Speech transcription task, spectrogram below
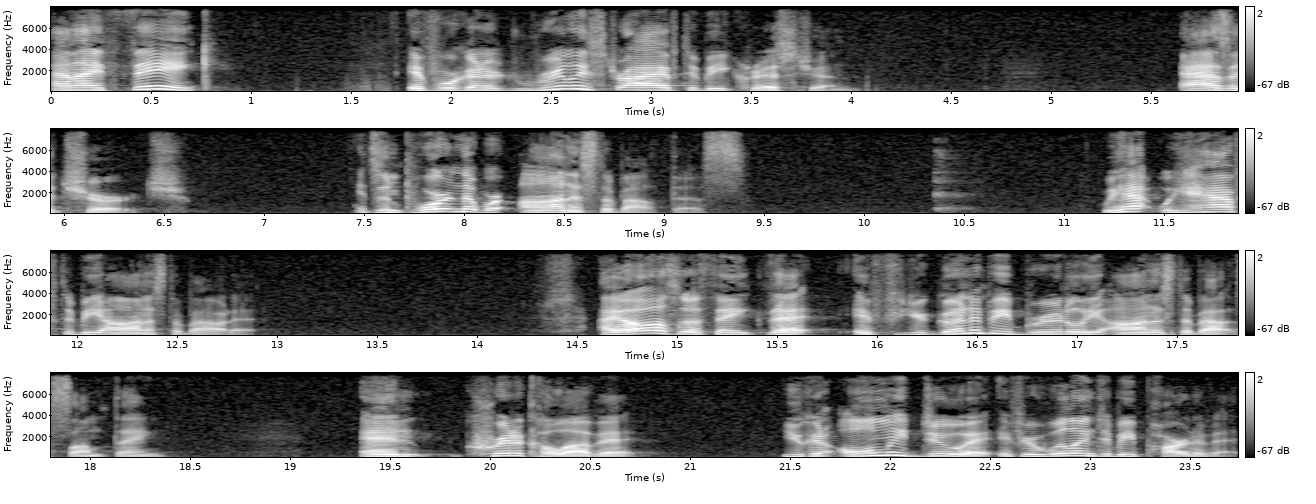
And I think if we're going to really strive to be Christian, as a church, it's important that we're honest about this. We, ha- we have to be honest about it. I also think that if you're going to be brutally honest about something and critical of it, you can only do it if you're willing to be part of it.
